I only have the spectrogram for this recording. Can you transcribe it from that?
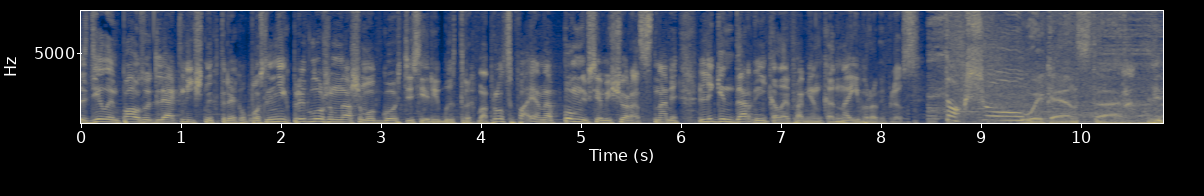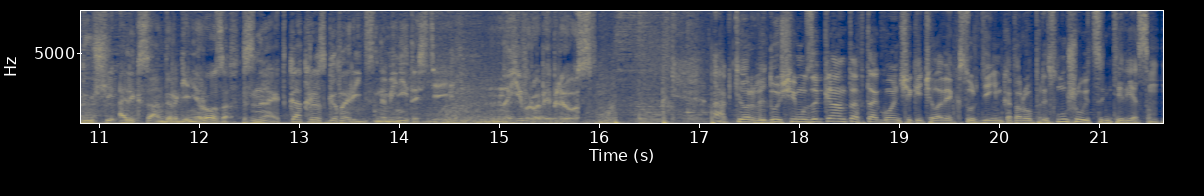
Сделаем паузу для отличных треков. После них предложим нашему гостю серии быстрых вопросов. А я напомню всем еще раз, с нами легендарный Николай Фоменко на Европе+. плюс. Ток-шоу Weekend Star. Ведущий Александр Генерозов знает, как разговорить знаменитостей на Европе плюс. Актер, ведущий музыкант, автогонщик и человек, к суждениям которого прислушивают с интересом.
